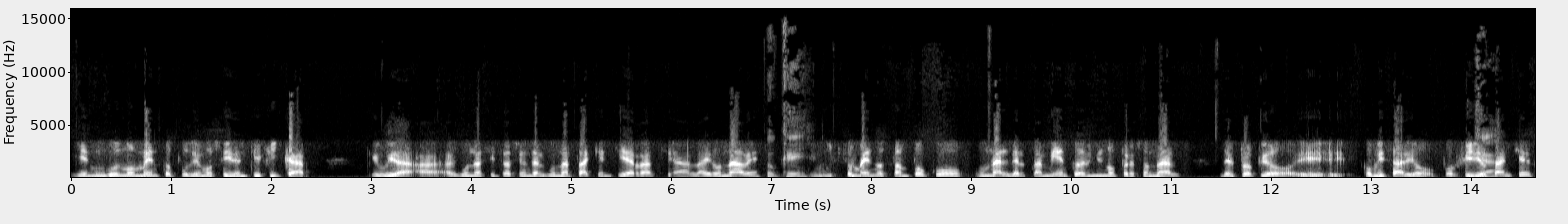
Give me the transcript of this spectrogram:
y en ningún momento pudimos identificar que hubiera a, alguna situación de algún ataque en tierra hacia la aeronave, okay. y mucho menos tampoco un alertamiento del mismo personal del propio eh, comisario Porfirio. Sánchez,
